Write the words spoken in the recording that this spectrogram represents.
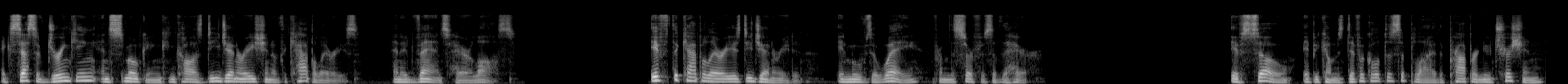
Excessive drinking and smoking can cause degeneration of the capillaries and advance hair loss. If the capillary is degenerated, it moves away from the surface of the hair. If so, it becomes difficult to supply the proper nutrition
